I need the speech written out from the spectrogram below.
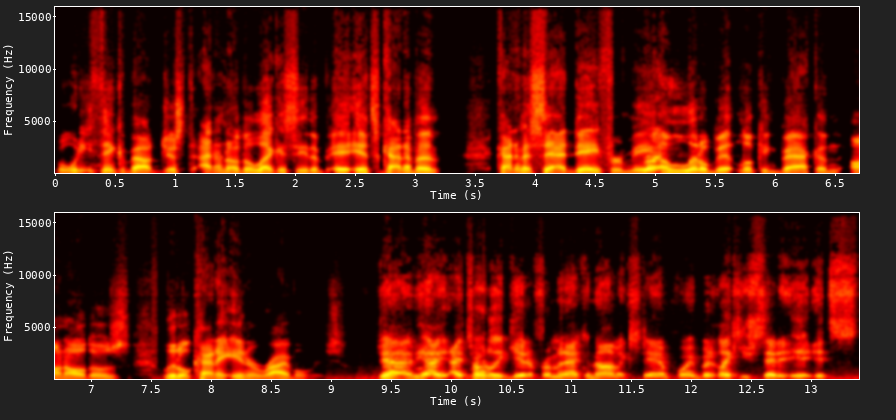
but what do you think about just I don't know the legacy? The it's kind of a kind of a sad day for me a little bit looking back on, on all those little kind of inner rivalries. Yeah, I mean, I, I totally get it from an economic standpoint, but like you said, it, it's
